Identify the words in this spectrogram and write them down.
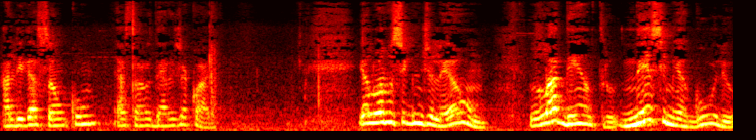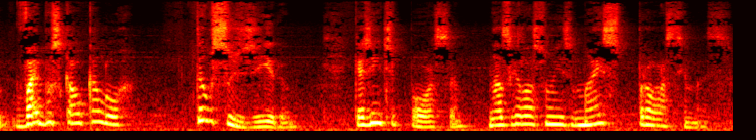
a ligação com essa hora dela de Aquário. E a Lua no signo de Leão, lá dentro, nesse mergulho, vai buscar o calor. Então, sugiro que a gente possa, nas relações mais próximas,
